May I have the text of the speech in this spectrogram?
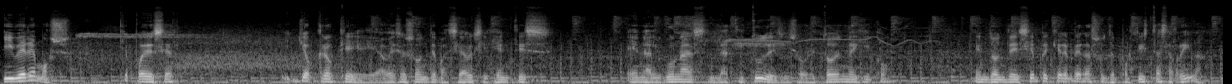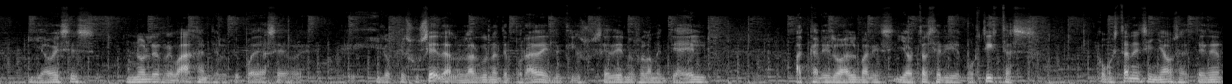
y veremos qué puede ser. Yo creo que a veces son demasiado exigentes en algunas latitudes y sobre todo en México, en donde siempre quieren ver a sus deportistas arriba y a veces no le rebajan de lo que puede hacer y lo que sucede a lo largo de una temporada y lo que le sucede no solamente a él, a Canelo Álvarez y a otra serie de deportistas, como están enseñados a tener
